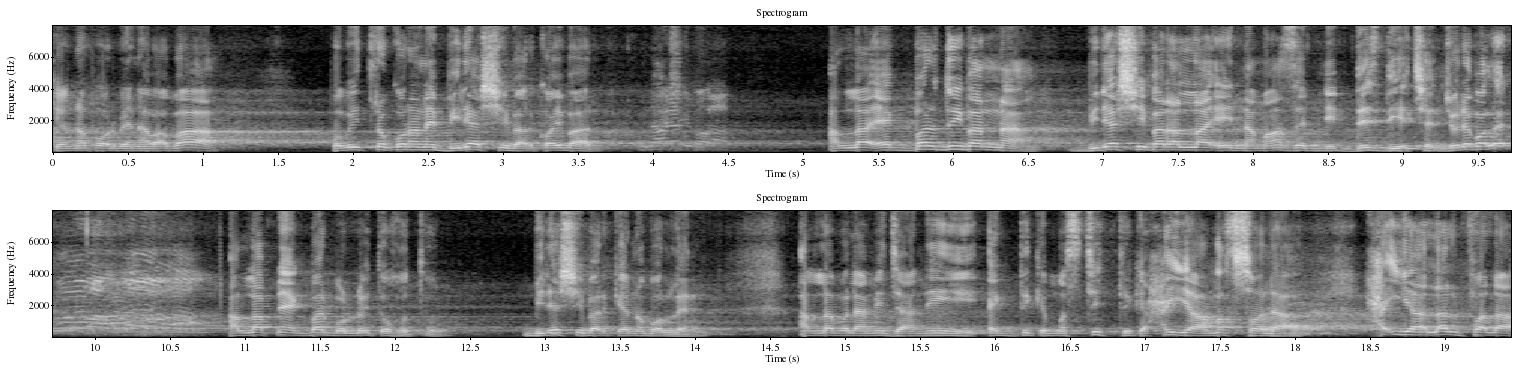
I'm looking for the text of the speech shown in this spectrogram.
কেন পড়বে না বাবা? পবিত্র কোরআনে বিরাশি বার, কয়বার? আল্লাহ একবার, দুইবার না, বিরাশি বার আল্লাহ এই নামাজের নির্দেশ দিয়েছেন, জোরে বলেন। আল্লাহ আপনি একবার বললেই তো হতো। বিরাশি বার কেন বললেন? আল্লাহ বলে, আমি জানি, একদিকে মসজিদ থেকে হাইয়া আল্লাহ সলা, হাইয়া আলাল ফালা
